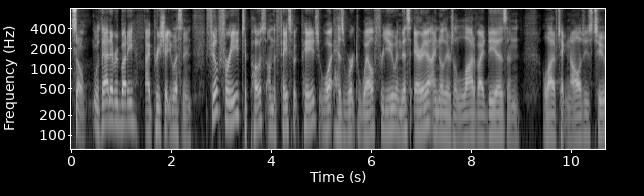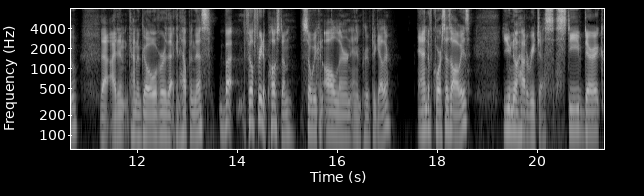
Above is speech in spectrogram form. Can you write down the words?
So, with that, everybody, I appreciate you listening. Feel free to post on the Facebook page what has worked well for you in this area. I know there's a lot of ideas and a lot of technologies too that I didn't kind of go over that can help in this, but feel free to post them so we can all learn and improve together. And of course, as always, you know how to reach us Steve, Derek,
